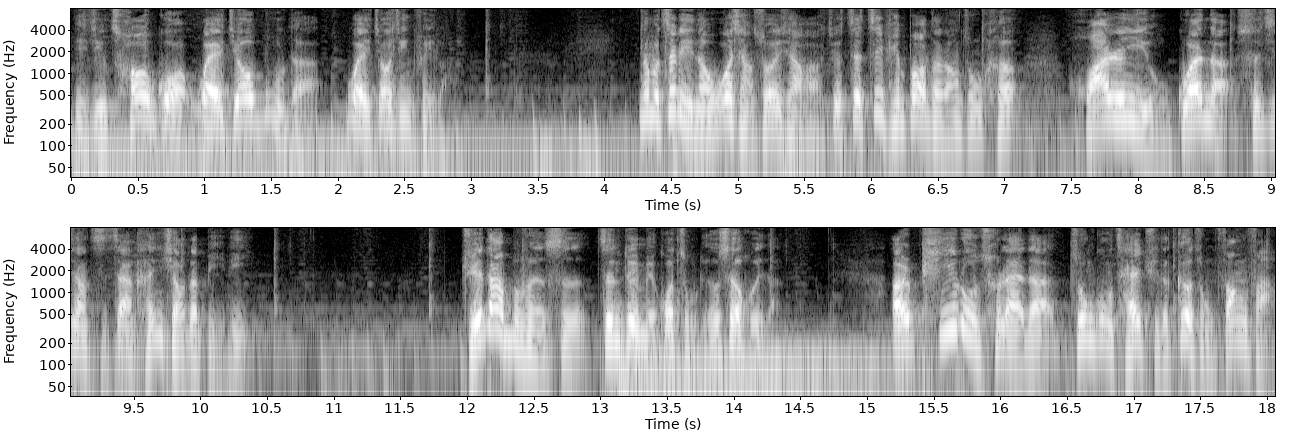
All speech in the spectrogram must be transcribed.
已经超过外交部的外交经费了。那么这里呢，我想说一下哈，就在这篇报道当中，和华人有关的实际上只占很小的比例，绝大部分是针对美国主流社会的，而披露出来的中共采取的各种方法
